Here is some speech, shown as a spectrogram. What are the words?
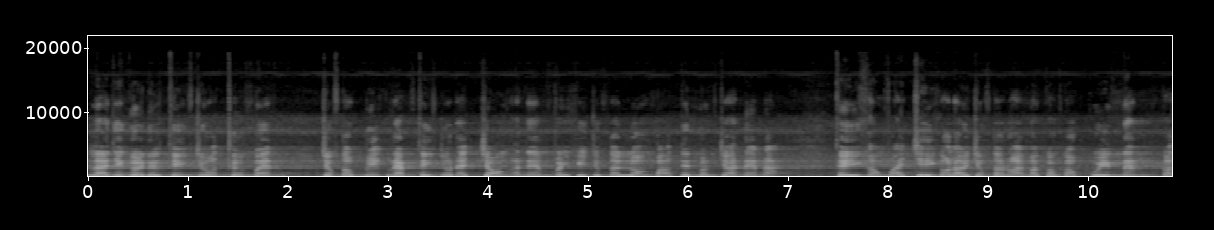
Là những người được Thiên Chúa thương mến, Chúng tôi biết rằng Thiên Chúa đã chọn anh em Vì khi chúng tôi loan báo tin mừng cho anh em đó, Thì không phải chỉ có lời chúng tôi nói Mà còn có quyền năng, Có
